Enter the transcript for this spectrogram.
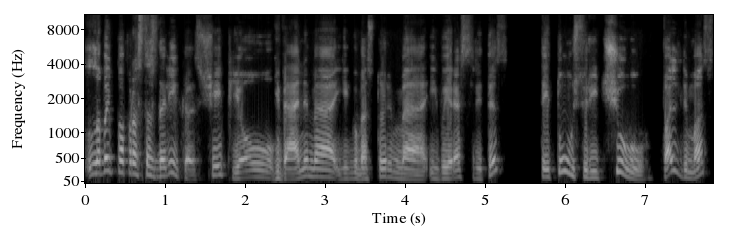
labai paprastas dalykas. Šiaip jau gyvenime jeigu mes turime įvairias sritis tai tų sričių valdymas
